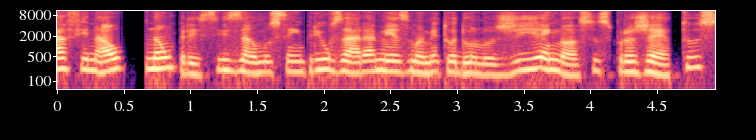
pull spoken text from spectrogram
Afinal, não precisamos sempre usar a mesma metodologia em nossos projetos,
